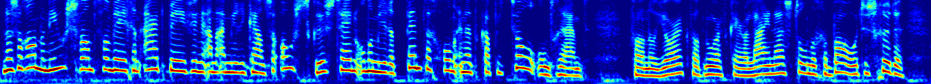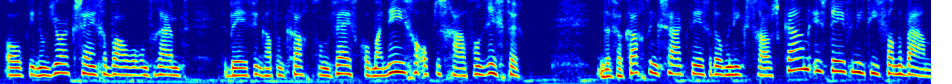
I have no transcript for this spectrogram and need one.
En dat is nog ander nieuws, want vanwege een aardbeving aan de Amerikaanse oostkust zijn onder meer het Pentagon en het Capitool ontruimd. Van New York tot North Carolina stonden gebouwen te schudden. Ook in New York zijn gebouwen ontruimd. De beving had een kracht van 5,9 op de schaal van Richter. De verkrachtingszaak tegen Dominique Strauss-Kaan is definitief van de baan.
